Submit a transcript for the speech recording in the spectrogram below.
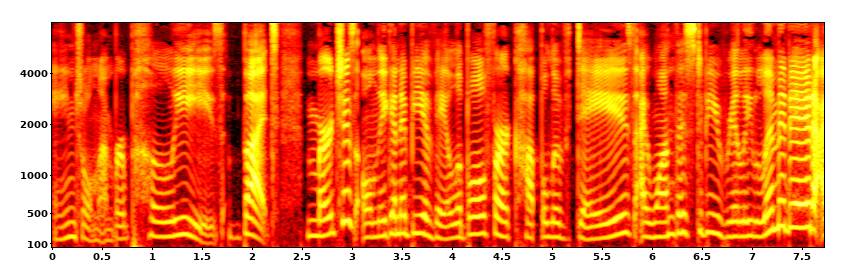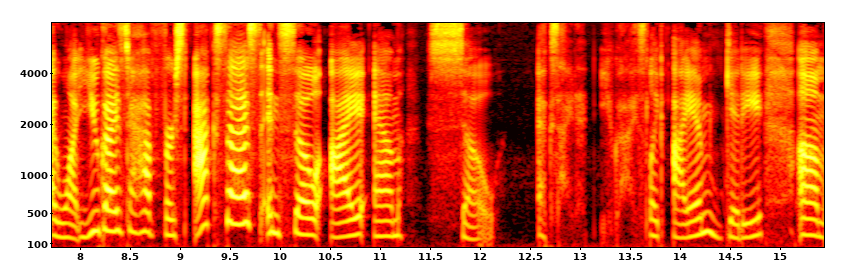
angel number, please. But merch is only going to be available for a couple of days. I want this to be really limited. I want you guys to have first access. And so I am so excited you guys like i am giddy um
